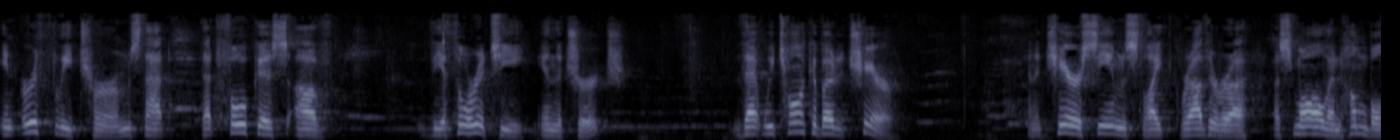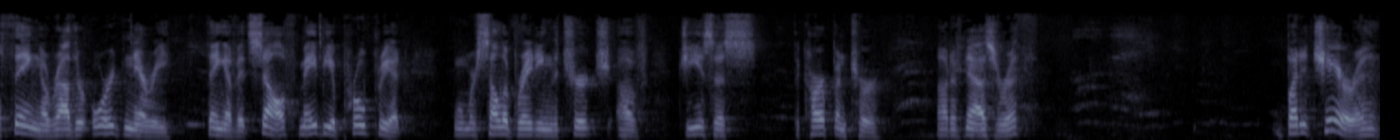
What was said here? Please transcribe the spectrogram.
in earthly terms that, that focus of the authority in the church, that we talk about a chair. And a chair seems like rather a, a small and humble thing, a rather ordinary thing of itself, may be appropriate when we're celebrating the church of Jesus, the carpenter out of Nazareth but a chair, a,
